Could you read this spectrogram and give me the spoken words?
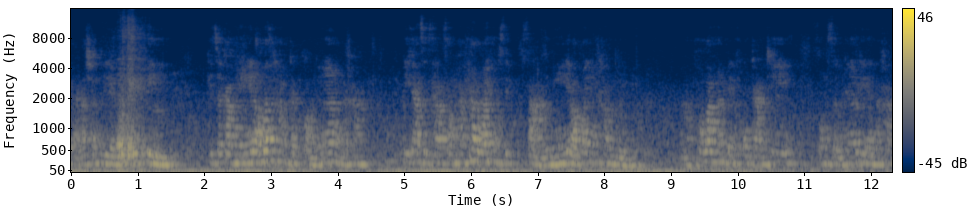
แต่ละชั้นเรียนทุกปี กิจกรรมนี้เราก็ทำกันต่อเนื่องนะคะปีการศึกษา 2563 นี้เราก็ยังทำอยู่ เพราะว่ามันเป็นโครงการที่ส่งเสริมให้นักเรียนนะคะ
